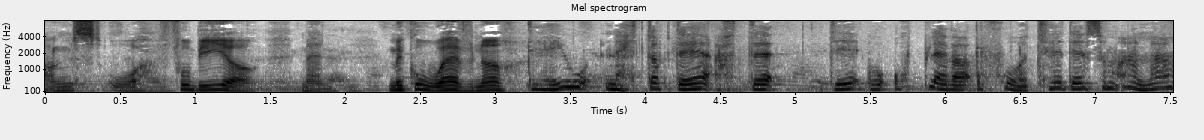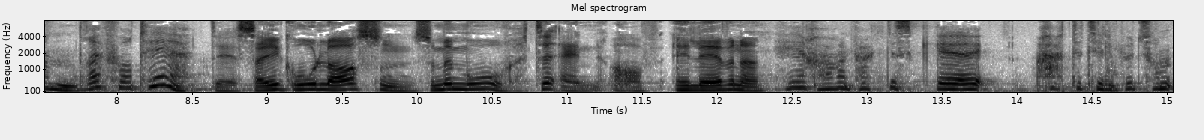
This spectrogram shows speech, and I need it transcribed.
angst og fobier, men med gode evner. Det er jo nettopp det at det å oppleve å få til det som alle andre får til. Det sier Gro Larsen, som er mor til en av elevene. Her har en faktisk eh, hatt et tilbud som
